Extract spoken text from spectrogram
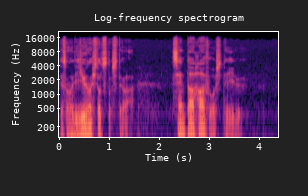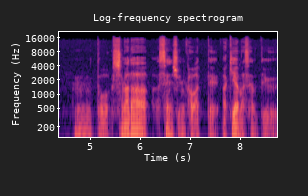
で、その理由の一つとしては、センターハーフをしている、うんと、島田選手に代わって、秋山さんっていう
